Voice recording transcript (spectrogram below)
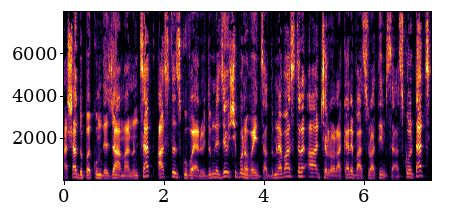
Așa după cum deja am anunțat, astăzi cu voia lui Dumnezeu și bunăvoința dumneavoastră a celor care v-ați luat timp să ascultați,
